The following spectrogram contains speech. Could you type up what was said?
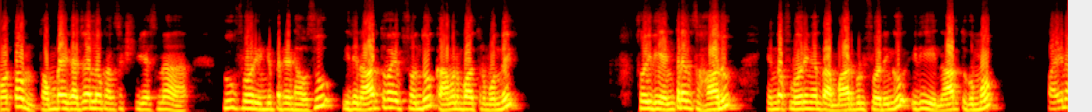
మొత్తం తొంభై గజాల్లో కన్స్ట్రక్షన్ చేసిన టూ ఫ్లోర్ ఇండిపెండెంట్ హౌస్. ఇది నార్త్ వైపు సందు కామన్ బాత్రూమ్ ఉంది. సో ఇది ఎంట్రన్స్ హాలు. కింద ఫ్లోరింగ్ అంతా మార్బుల్ ఫ్లోరింగ్. ఇది నార్త్ గుమ్మం. పైన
